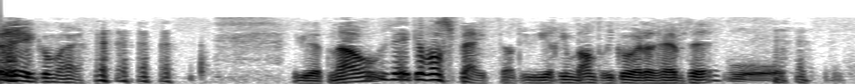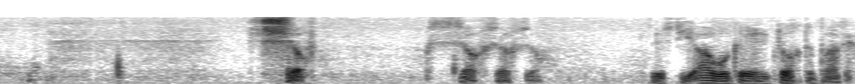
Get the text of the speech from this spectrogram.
Reken maar. U hebt nou zeker wel spijt dat u hier geen bandrecorder hebt, hè? Oh. Zo. Zo, zo, zo. Dus die ouwe kreeg ik toch te pakken.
